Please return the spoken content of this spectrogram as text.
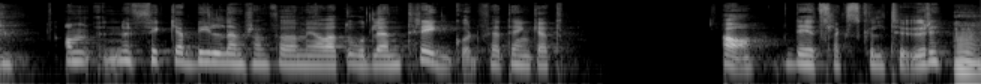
om, nu fick jag bilden framför mig av att odla en trädgård. För jag tänker att ja, det är ett slags kultur. Mm.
